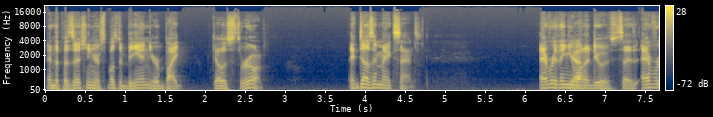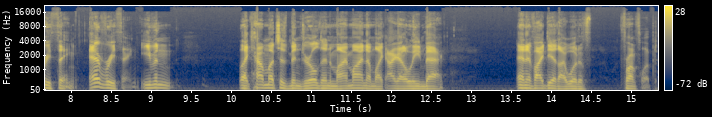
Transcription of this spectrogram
in the position you're supposed to be in, your bike goes through them. It doesn't make sense. Everything you Yeah. want to do is says everything, everything, even like how much has been drilled into my mind. I'm like, I got to lean back, and if I did, I would have front flipped.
